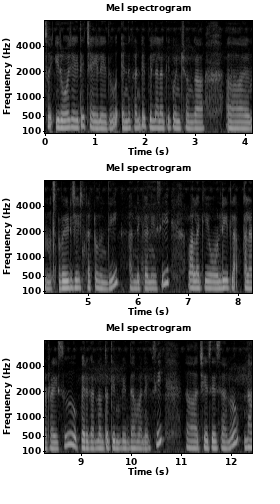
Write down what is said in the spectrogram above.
సో ఈరోజు అయితే చేయలేదు. ఎందుకంటే పిల్లలకి కొంచెంగా వేడి చేసినట్టు ఉంది. అందుకనేసి వాళ్ళకి ఓన్లీ ఇట్లా కలర్ రైస్ పెరుగన్నంతో తినిపిద్దామనేసి చేసేసాను. నా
